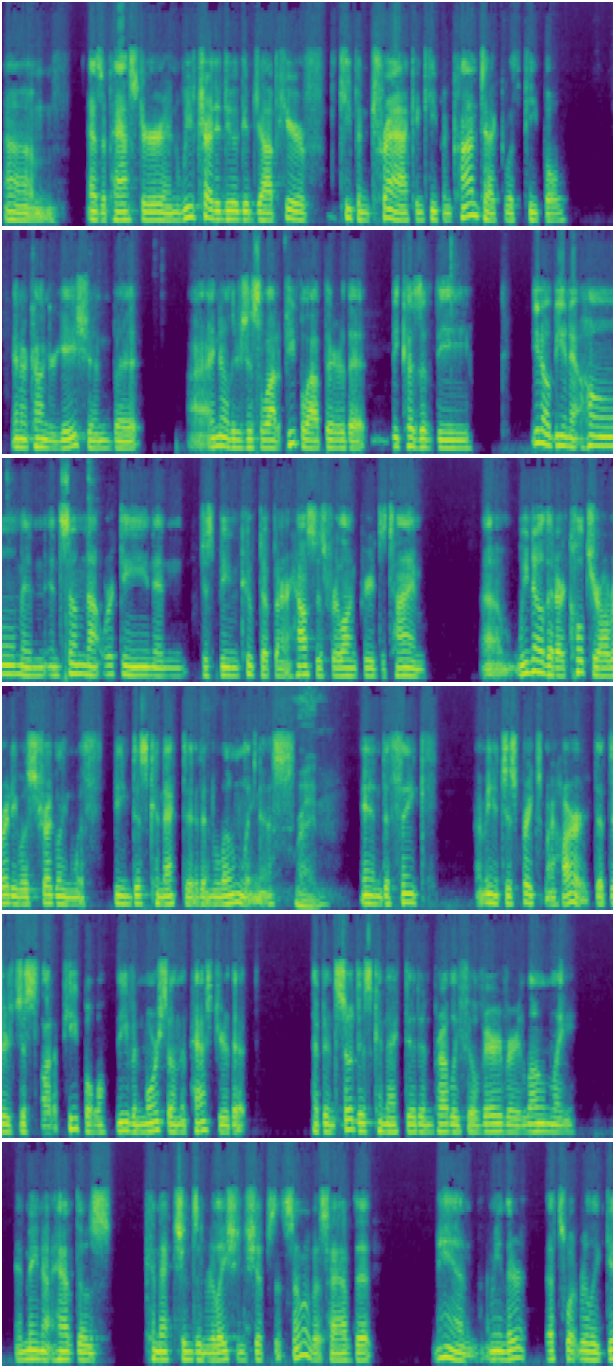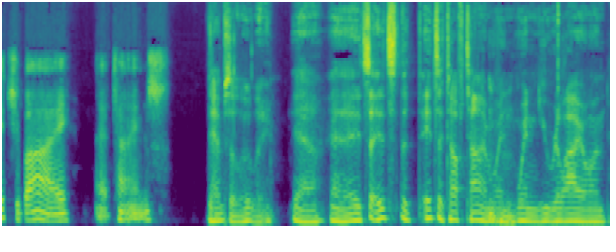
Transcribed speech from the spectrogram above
um, as a pastor, and we've tried to do a good job here of keeping track and keeping contact with people in our congregation, but I know there's just a lot of people out there that because of the you know being at home and and some not working and just being cooped up in our houses for long periods of time um, we know that our culture already was struggling with being disconnected and loneliness Right. and to think i mean it just breaks my heart that there's just a lot of people even more so in the past year that have been so disconnected and probably feel very very lonely and may not have those connections and relationships that some of us have that man i mean they're that's what really gets you by at times Absolutely. Yeah. It's it's the it's a tough time when Mhm. when you rely on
